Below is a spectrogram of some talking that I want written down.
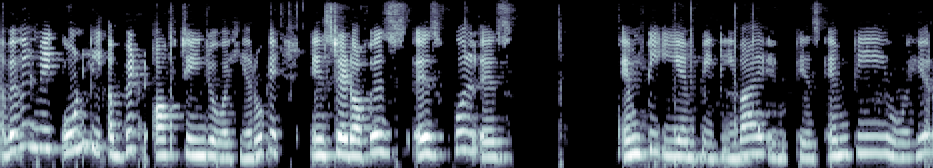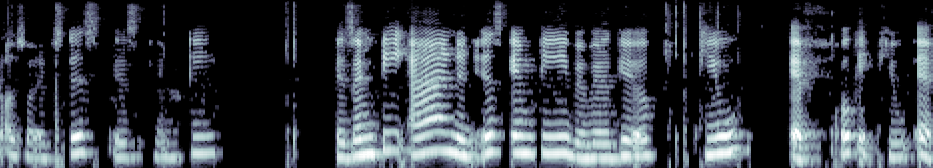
We will make only a bit of change over here. Okay. Instead of is is full is empty empty is empty over here also. It is is is empty is empty and in is empty. We will give q f. Okay qf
